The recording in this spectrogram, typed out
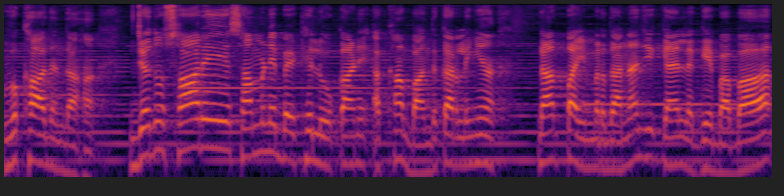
ਵਿਖਾ ਦਿੰਦਾ ਹਾਂ। ਜਦੋਂ ਸਾਰੇ ਸਾਹਮਣੇ ਬੈਠੇ ਲੋਕਾਂ ਨੇ ਅੱਖਾਂ ਬੰਦ ਕਰ ਲਈਆਂ, ਤਾਂ ਭਾਈ ਮਰਦਾਨਾ ਜੀ ਕਹਿਣ ਲੱਗੇ, ਬਾਬਾ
